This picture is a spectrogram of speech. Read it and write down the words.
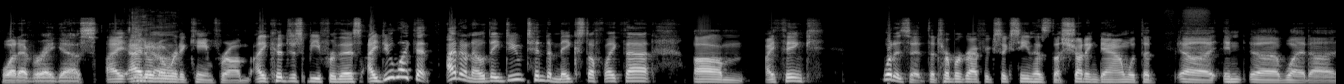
whatever. I guess I I don't know where it came from. I could just be for this. I do like that. I don't know. They do tend to make stuff like that. Um, I think what is it? The TurboGrafx 16 has the shutting down with the uh in uh what uh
